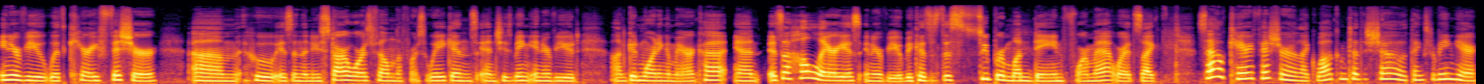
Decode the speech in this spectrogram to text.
interview with Carrie Fisher, um, who is in the new Star Wars film, The Force Awakens, and she's being interviewed on Good Morning America. And it's a hilarious interview because it's this super mundane format where it's like, So, Carrie Fisher, like, welcome to the show. Thanks for being here.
